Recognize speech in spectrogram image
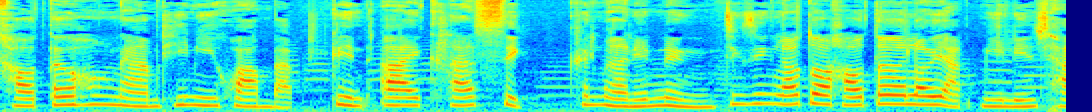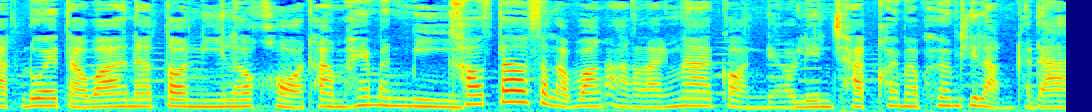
เคาน์เตอร์ห้องน้ำที่มีความแบบกลิ่นอายคลาสสิก ขึ้นมานิดหนึ่ง จริง ๆ แล้วตัวเคาน์เตอร์เราอยากมีลิ้นชักด้วยแต่ว่านะตอนนี้เราขอทำให้มันมีเคาน์เตอร์สำหรับวางอ่างล้างหน้าก่อนเดี๋ยวลิ้นชักค่อยมาเพิ่มทีหลังก็ได้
